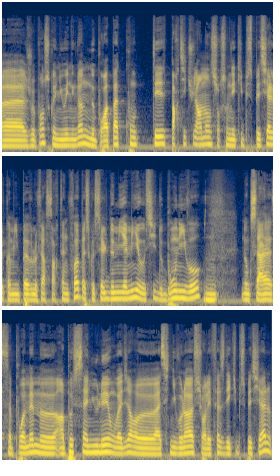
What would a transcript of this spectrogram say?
euh, je pense que New England ne pourra pas compter particulièrement sur son équipe spéciale comme ils peuvent le faire certaines fois parce que celle de Miami est aussi de bon niveau. Mm. Donc ça, pourrait même euh, un peu s'annuler, on va dire, euh, à ce niveau-là sur les phases d'équipe spéciale.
